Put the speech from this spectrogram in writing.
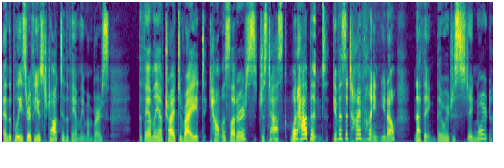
And the police refused to talk to the family members. The family have tried to write countless letters just to ask what happened. Give us a timeline, you know? Nothing. They were just ignored.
